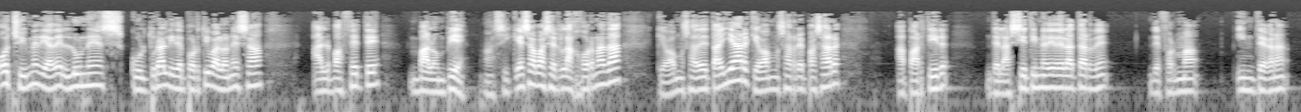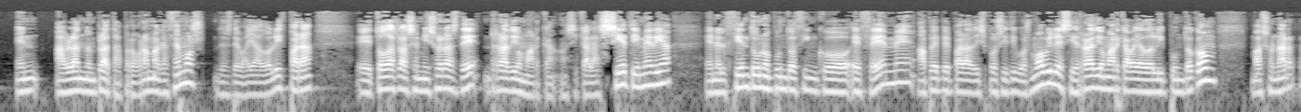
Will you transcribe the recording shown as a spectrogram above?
Ocho y media del lunes, Cultural y Deportiva Lonesa, Albacete balompié. Así que esa va a ser la jornada que vamos a detallar, que vamos a repasar a partir de las siete y media de la tarde de forma íntegra en Hablando en Plata, programa que hacemos desde Valladolid para eh, todas las emisoras de Radio Marca. Así que a las siete y media en el 101.5 FM, app para dispositivos móviles y radiomarcavalladolid.com va a sonar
